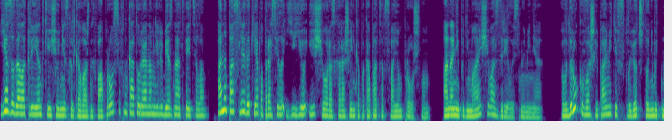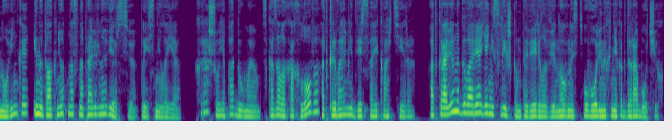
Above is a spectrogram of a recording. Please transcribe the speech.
Я задала клиентке еще несколько важных вопросов, на которые она мне любезно ответила. А напоследок я попросила ее еще раз хорошенько покопаться в своем прошлом. Она непонимающе воззрилась на меня. «Вдруг в вашей памяти всплывет что-нибудь новенькое и натолкнет нас на правильную версию», — пояснила я. «Хорошо, я подумаю», — сказала Хохлова, открывая мне дверь своей квартиры. Откровенно говоря, я не слишком-то верила в виновность уволенных некогда рабочих.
